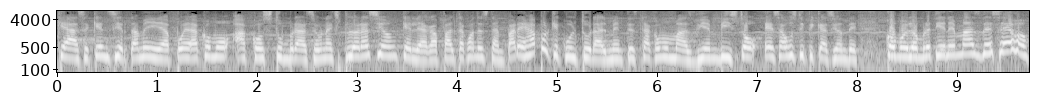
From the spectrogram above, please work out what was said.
que hace que en cierta medida pueda como acostumbrarse a una exploración que le haga falta cuando está en pareja porque culturalmente está como más bien visto esa justificación de como el hombre tiene más deseo,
